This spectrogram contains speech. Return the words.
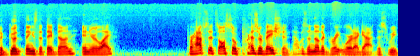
the good things that they've done in your life. Perhaps it's also preservation. That was another great word I got this week.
